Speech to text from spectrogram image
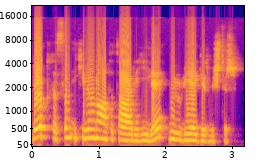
4 Kasım 2016 tarihiyle yürürlüğe girmiştir.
